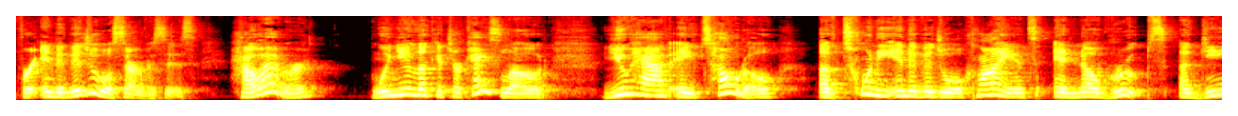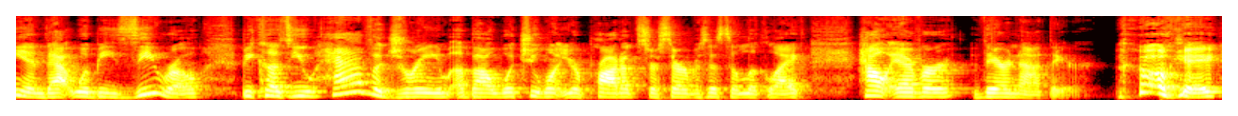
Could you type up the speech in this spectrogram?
for individual services. However, when you look at your caseload, you have a total of 20 individual clients and no groups. Again, that would be zero because you have a dream about what you want your products or services to look like. However, they're not there. okay.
